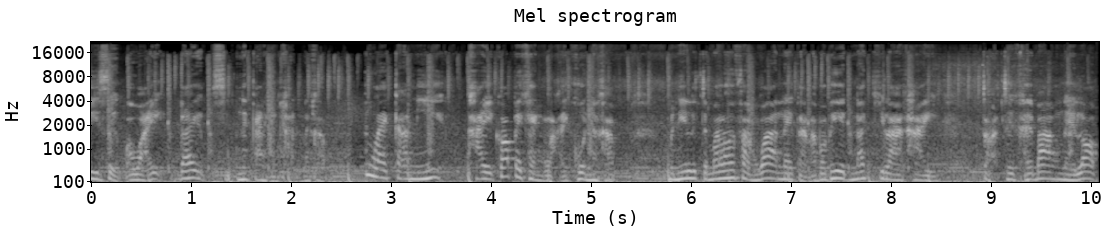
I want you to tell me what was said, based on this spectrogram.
รีเซิร์ฟเอาไว้ได้สิทธิ์ในการแข่งขันนะครับซึ่งรายการนี้ ยก็ไปแข่งหลายคนนะครับ วันนี้เราจะมาเล่าให้ฟังว่าในแต่ละประเภทนักกีฬาไทยจะเจอใครบ้างในรอบ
